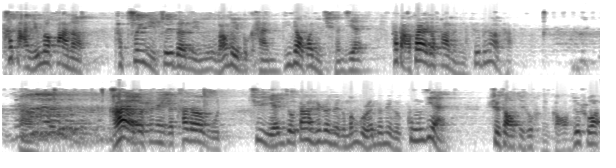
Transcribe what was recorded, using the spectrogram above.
他打赢的话呢，他追你追的你狼狈不堪，一定要把你全歼；他打败的话呢，你追不上他。啊，还有就是那个他的武据研究，当时的那个蒙古人的那个弓箭制造技术很高，就是说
